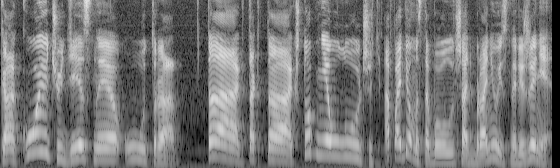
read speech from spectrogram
Какое чудесное утро! Так, так, так, что мне улучшить? А пойдем мы с тобой улучшать броню и снаряжение.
